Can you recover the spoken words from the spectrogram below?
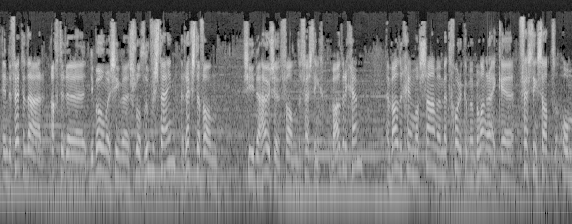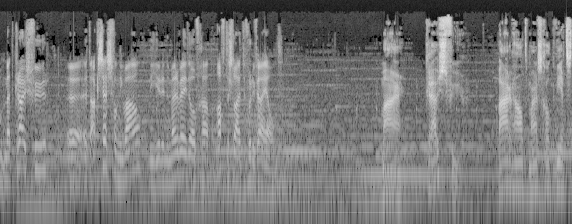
In de verte daar, achter de, die bomen, zien we slot Loevestein. Rechts daarvan zie je de huizen van de vesting Woudrichem. En Woudrichem was samen met Gorkum een belangrijke vestingstad om met kruisvuur uh, het access van die Waal, die hier in de Merwede overgaat, af te sluiten voor die vijand. Maar kruisvuur, waar haalt Maarschalk Weerts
